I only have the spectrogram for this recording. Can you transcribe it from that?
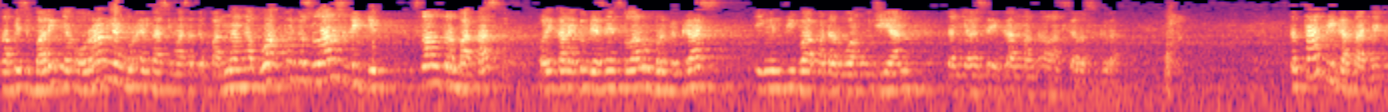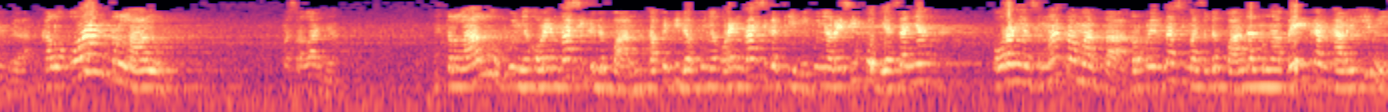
Tapi sebaliknya orang yang berorientasi masa depan menganggap waktu itu selalu sedikit, selalu terbatas. Oleh karena itu biasanya selalu bergegas ingin tiba pada ruang ujian dan menyelesaikan masalah secara segera. Tetapi katanya juga, kalau orang terlalu masalahnya terlalu punya orientasi ke depan tapi tidak punya orientasi ke kini, punya resiko. Biasanya orang yang semata-mata berorientasi masa depan dan mengabaikan hari ini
